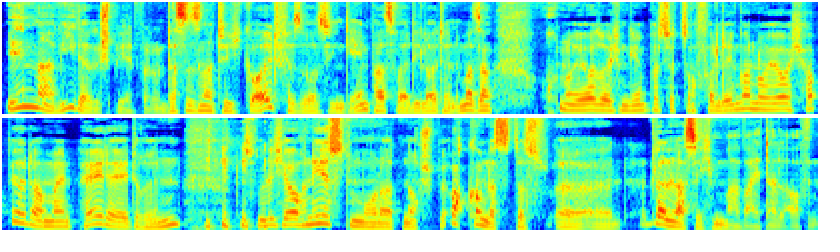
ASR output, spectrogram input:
immer wieder gespielt wird. Und das ist natürlich Gold für sowas wie ein Game Pass, weil die Leute dann immer sagen, ach naja, soll ich einen Game Pass jetzt noch verlängern? Naja, ich habe ja da mein Payday drin. Das will ich ja auch nächsten Monat noch spielen. Ach komm, das, das, äh, dann lasse ich ihn mal weiterlaufen.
